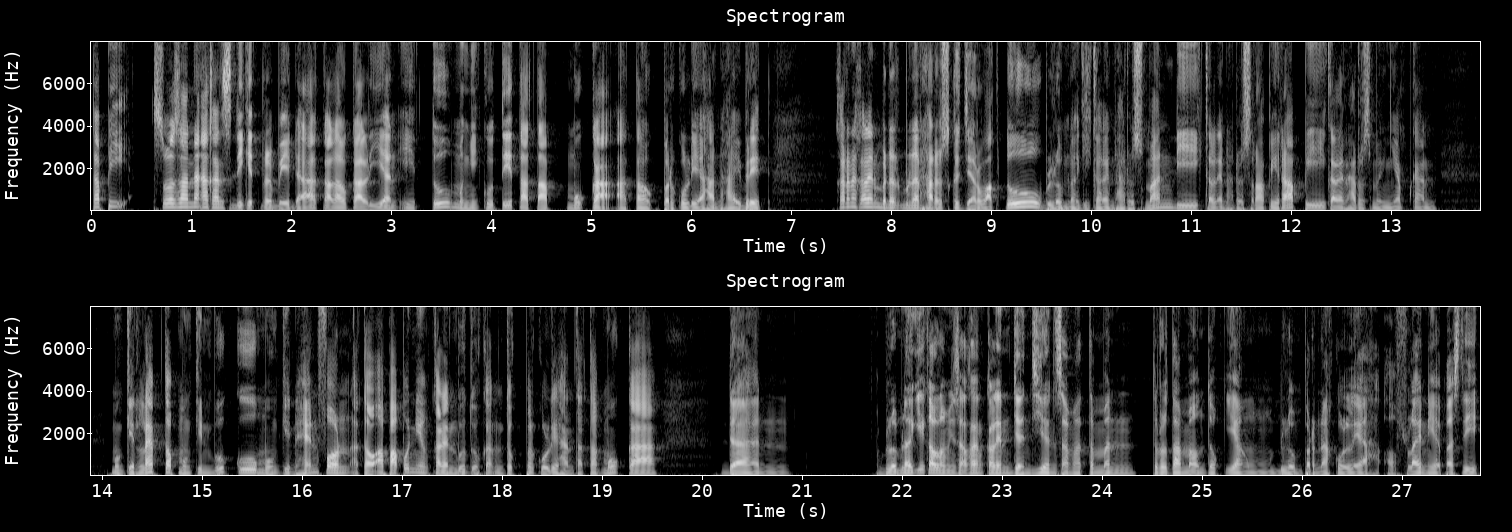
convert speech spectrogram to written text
Tapi suasana akan sedikit berbeda kalau kalian itu mengikuti tatap muka atau perkuliahan hybrid karena kalian benar-benar harus kejar waktu, belum lagi kalian harus mandi, kalian harus rapi-rapi, kalian harus menyiapkan mungkin laptop, mungkin buku, mungkin handphone, atau apa pun yang kalian butuhkan untuk perkuliahan tatap muka. Dan belum lagi kalau misalkan kalian janjian sama temen, terutama untuk yang belum pernah kuliah offline ya pasti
